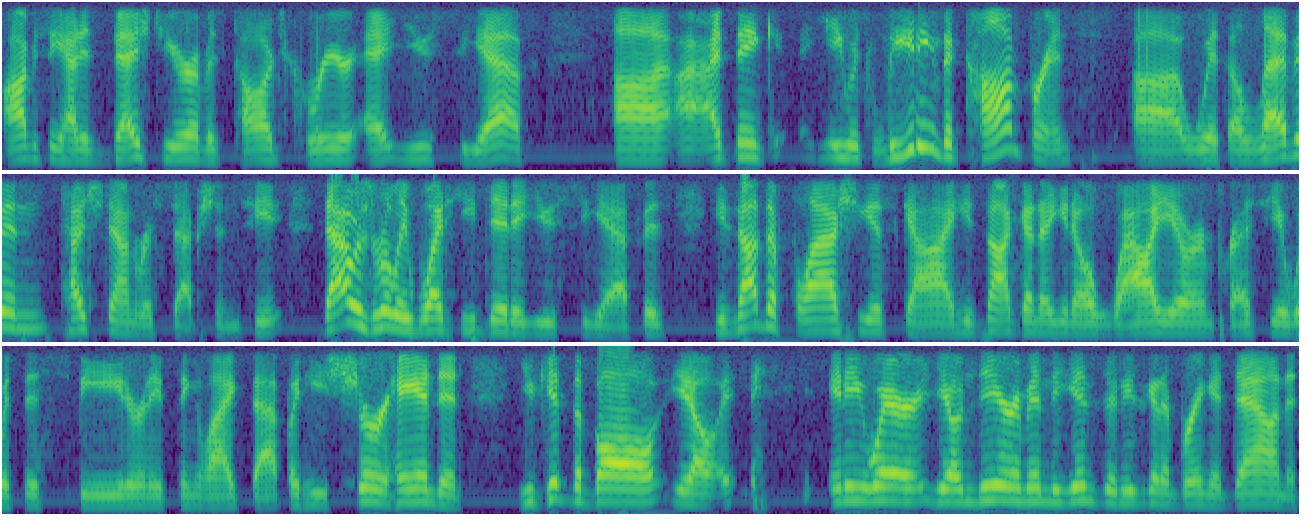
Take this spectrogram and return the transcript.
obviously, had his best year of his college career at UCF. Uh, I think he was leading the conference uh, with 11 touchdown receptions. He that was really what he did at UCF. Is he's not the flashiest guy. He's not going to you know wow you or impress you with this speed or anything like that. But he's sure-handed. You get the ball, you know, anywhere you know near him in the end zone, he's going to bring it down. And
